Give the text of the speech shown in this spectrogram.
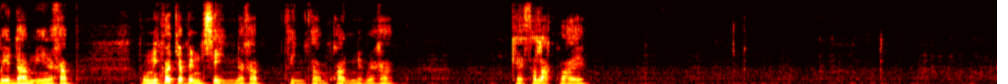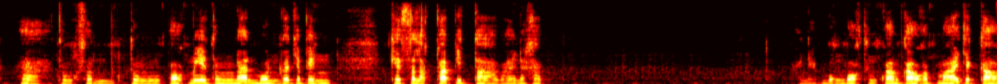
มีดด้ามนี้นะครับ ตรงนี้ก็จะเป็นสิงนะครับ สิงสามขวัญเห็นไหมครับ แกะสลักไว้ อ่า ตรงส่วนตรงปอกมีดตรงด้านบนก็จะเป็นแกะสลักพระปิดตาไว้นะครับ อันนี้บ่งบอกถึงความเก่าครับไม้จะเก่า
